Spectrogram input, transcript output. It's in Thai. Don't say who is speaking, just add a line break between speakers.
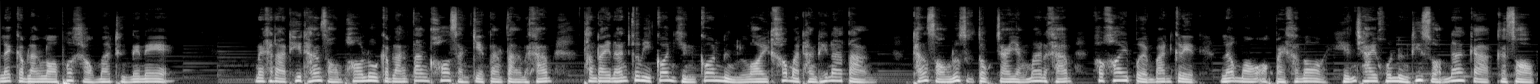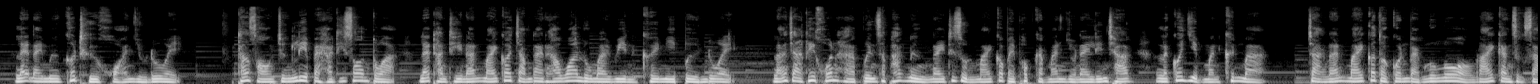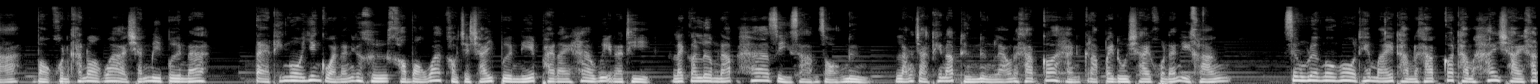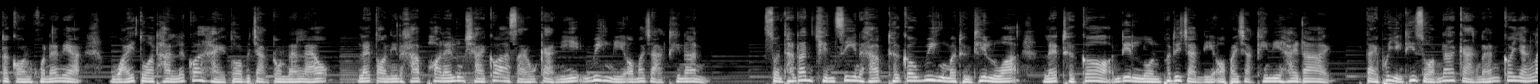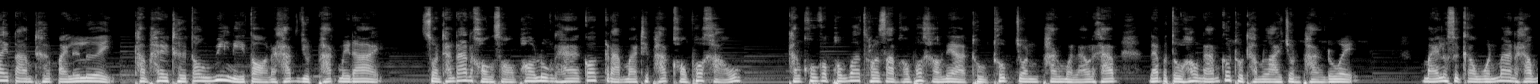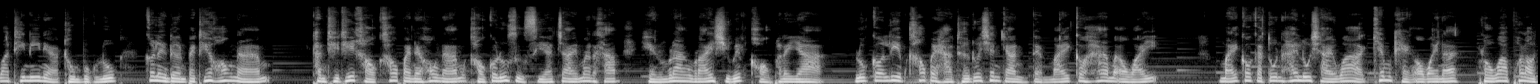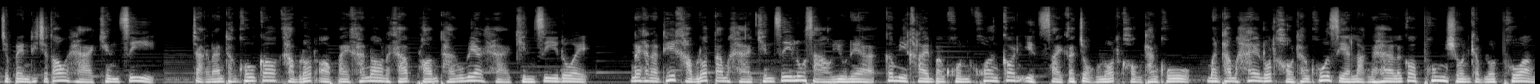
และกำลังรอพวกเขามาถึงแน่ๆ ในขณะที่ทั้งสองพ่อลูกกำลังตั้งข้อสังเกตต่างๆนะครับทันใดนั้นก็มีก้อนหินก้อนหนึ่งลอยเข้ามาทางที่หน้าต่าง ทั้งสองรู้สึกตกใจอย่างมากนะครับค่อยๆเปิดบานเกรดแล้วมองออกไปข้างนอก เห็นชายคนหนึ่งที่สวมหน้ากากกระสอบ และในมือก็ถือขวานอยู่ด้วยทั้งสองจึงรีบไปหาที่ซ่อนตัว และทันทีนั้นไม้ก็จำได้นะครับว่าลุงมาวินเคยมีปืนด้วย หลังจากที่ค้นหาปืนสักพักหนึ่งในที่สุดไม้ก็ไปพบกับมันอยู่ในลิ้นชัก แล้วก็หยิบมันขึ้นมา จากนั้นไม้ก็ตะโกนแบบโง่ๆไร้การศึกษา บอกคนข้างนอกว่าฉันมีปืนนะ แต่ที่โง่ยิ่งกว่านั้นก็คือ เขาบอกว่าเขาจะใช้ปืนนี้ภายใน 5 วินาที และก็เริ่มนับ 5 4 3 2 1 หลังจากที่นับถึง 1 แล้วนะครับ ก็หันกลับไปดูชายคนนั้นอีกครั้ง ซึ่งเรื่องโง่ๆที่ไม้ทำนะครับ ก็ทำให้ชายฆาตกรคนนั้นเนี่ยไว้ตัวทันแล้วก็หายตัวไปจากตรงนั้นแล้ว และตอนนี้นะครับพ่อและลูกชายก็อาศัยโอกาสนี้วิ่งหนีออกมาจากที่นั่น ส่วนทางด้านคินซี่นะครับ เธอก็วิ่งมาถึงที่รั้ว และเธอก็ดิ้นรนเพื่อที่จะหนีออกไปจากที่นี่ให้ได้ แต่ผู้หญิงที่สวมหน้ากากนั้นก็ยังไล่ตามเธอไปเรื่อยๆทำให้เธอต้องวิ่งหนีต่อนะครับ หยุดพักไม่ได้ ส่วนทางด้านของสองพ่อลูกนะฮะก็กลับมาที่พักของพวกเขา ทั้งคู่ก็พบว่าโทรศัพท์ของพวกเขาเนี่ยถูกทุบจนพังหมดแล้วนะครับ และประตูห้องน้ำก็ถูกทำลายจนพังด้วย ไม้รู้สึกกังวลมากนะครับว่าที่นี่เนี่ยถูกบุกรุก ก็เลยเดินไปที่ห้องน้ำ ทันทีที่เขาเข้าไปในห้องน้ำเขาก็รู้สึกเสียใจมากนะครับ เห็นร่างไร้ชีวิตของภรรยา ลูกก็รีบเข้าไปหาเธอด้วยเช่นกัน แต่ไม้ก็ห้ามเอาไว้ ไม้ก็กระตุ้นให้ลูกชายว่าเข้มแข็งเอาไว้นะ เพราะว่าพวกเราจะเป็นที่จะต้องหาเคนซี่ จากนั้นทั้งคู่ก็ขับรถออกไปข้างนอกนะครับ พร้อมทั้งเรียกหาเคนซี่ด้วย ในขณะที่ขับรถตามหาเคนซี่ลูกสาวอยู่เนี่ย ก็มีใครบางคนคว้างก้อนอิฐใส่กระจกรถของทั้งคู่ มันทำให้รถของทั้งคู่เสียหลักนะฮะ แล้วก็พุ่งชนกับรถพ่วง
